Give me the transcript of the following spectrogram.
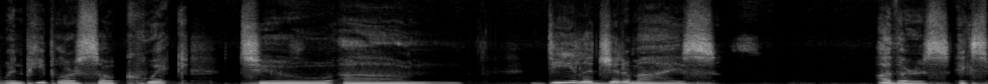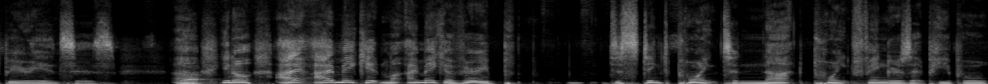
when people are so quick to um, delegitimize others' experiences. Uh, yeah. You know, I, I make it. I make a very distinct point to not point fingers at people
